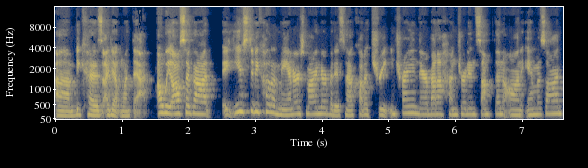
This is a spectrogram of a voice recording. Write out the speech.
Um, because I don't want that. Oh, we also got it used to be called a manners minder, but it's now called a treat and train. They're about a hundred and something on Amazon,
